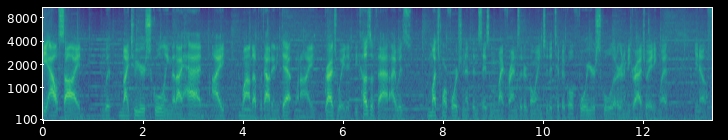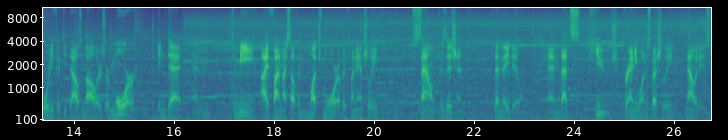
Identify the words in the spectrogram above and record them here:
be outside. With my two years schooling that I had, I wound up without any debt when I graduated. Because of that, I was much more fortunate than say some of my friends that are going to the typical four-year school that are going to be graduating with, you know, forty, fifty thousand dollars or more in debt. And to me, I find myself in much more of a financially sound position than they do and that's huge for anyone, especially nowadays.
